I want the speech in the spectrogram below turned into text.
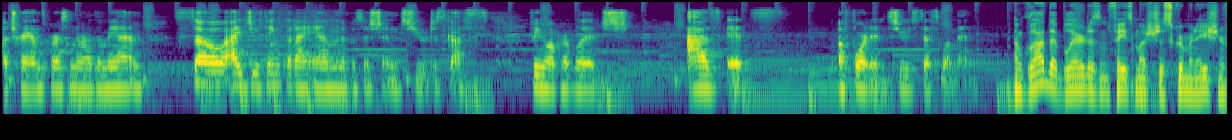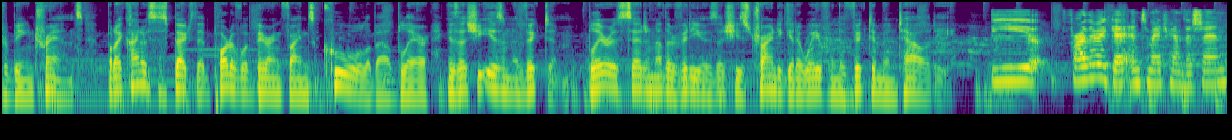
a trans person or as a man. So I do think that I am in a position to discuss female privilege as it's afforded to cis women. I'm glad that Blair doesn't face much discrimination for being trans, but I kind of suspect that part of what Bearing finds cool about Blair is that she isn't a victim. Blair has said in other videos that she's trying to get away from the victim mentality. The farther I get into my transition,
